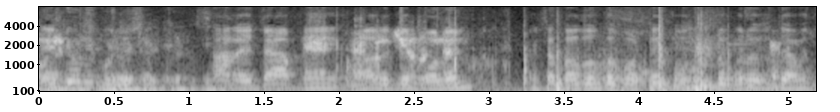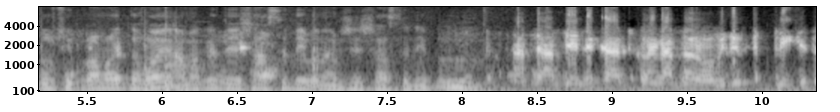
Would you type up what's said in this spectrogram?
এটা বলেছেন স্যার এটা আপনি ওনাদেরকে বলেন। একটা তদন্ত করতে তদন্ত করে যদি আমি দোষী প্রমাণিত হয় আমাকে যে শাস্তি দেবেন আমি সেই শাস্তি নিব। আচ্ছা আপনি একটা কাজ করেন আপনার অভিযোগটা লিখিত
